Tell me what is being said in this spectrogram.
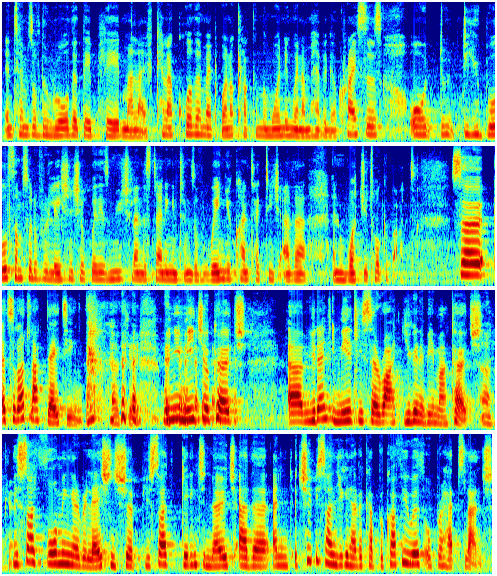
in terms of the role that they play in my life? Can I call them at one o'clock in the morning when I'm having a crisis? Or do, do you build some sort of relationship where there's mutual understanding in terms of when you contact each other and what you talk about? So, it's a lot like dating. Okay. when you meet your coach, um, you don't immediately say, right, you're going to be my coach. Okay. You start forming a relationship, you start getting to know each other, and it should be someone you can have a cup of coffee with or perhaps lunch.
